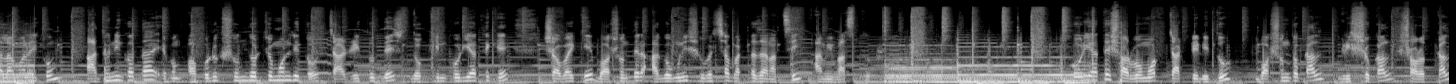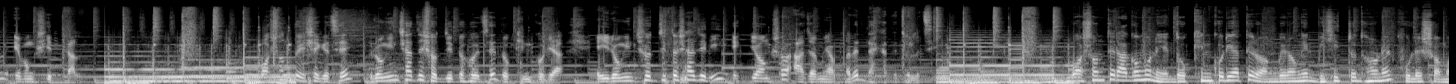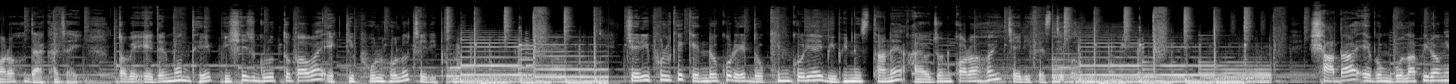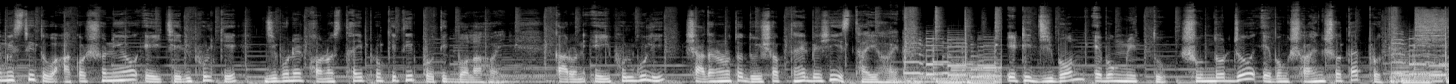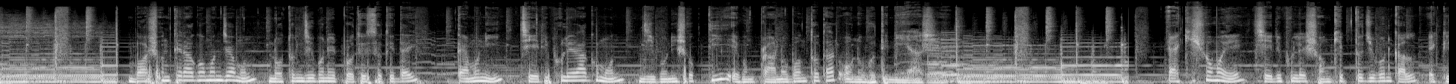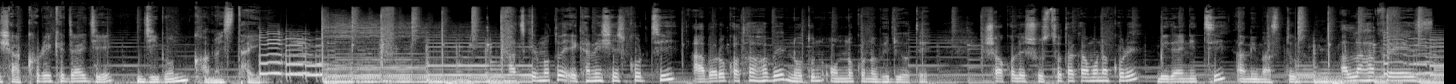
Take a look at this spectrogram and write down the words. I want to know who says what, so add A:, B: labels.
A: আসসালামু আলাইকুম। আধুনিকতা এবং অপরূপ সৌন্দর্যমণ্ডিত চার ঋতুর দেশ দক্ষিণ কোরিয়া থেকে সবাইকে বসন্তের আগমনী শুভেচ্ছা বার্তা জানাচ্ছি আমি মাস্তুর। কোরিয়াতে সর্বমোট চারটি ঋতু, বসন্তকাল, গ্রীষ্মকাল, শরৎকাল এবং শীতকাল। বসন্ত এসে গেছে, রঙিন সাজে সজ্জিত হয়েছে দক্ষিণ কোরিয়া। এই রঙিন সজ্জিত সাজেরই একটি অংশ আজ আমি আপনাদের দেখাতে চলেছি।
B: বসন্তের আগমনে দক্ষিণ কোরিয়াতে রং বেরঙের বিচিত্র ধরনের ফুলের সমারোহ দেখা যায়। তবে এদের মধ্যে বিশেষ গুরুত্ব পাওয়া একটি ফুল হলো চেরি ফুল চেরি ফুলকে কেন্দ্র করে দক্ষিণ কোরিয়ায় বিভিন্ন স্থানে আয়োজন করা হয় চেরি ফেস্টিভ্যাল। সাদা এবং গোলাপি রঙে মিশ্রিত আকর্ষণীয় এই চেরি ফুলকে জীবনের ক্ষণস্থায়ী প্রকৃতির প্রতীক বলা হয়। কারণ এই ফুলগুলি সাধারণত দুই সপ্তাহের বেশি স্থায়ী হয় না। এটি জীবন এবং মৃত্যু, সৌন্দর্য এবং সহিংসতার প্রতীক। বসন্তের আগমন যেমন নতুন জীবনের প্রতিশ্রুতি দেয়, তেমনি চেরি ফুলের আগমন জীবনী শক্তি এবং প্রাণবন্ততার অনুভূতি নিয়ে আসে। একই সময়ে চেরি ফুলের সংক্ষিপ্ত জীবনকাল একটি সাক্ষ্য রেখে যায় যে জীবন ক্ষণস্থায়ী। আজকের মতো এখানেই শেষ করছি। আবারও কথা হবে নতুন অন্য কোনো ভিডিওতে। সকলের সুস্থতা কামনা করে বিদায় নিচ্ছি আমি মাস্তুর আল্লাহ হাফেজ।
